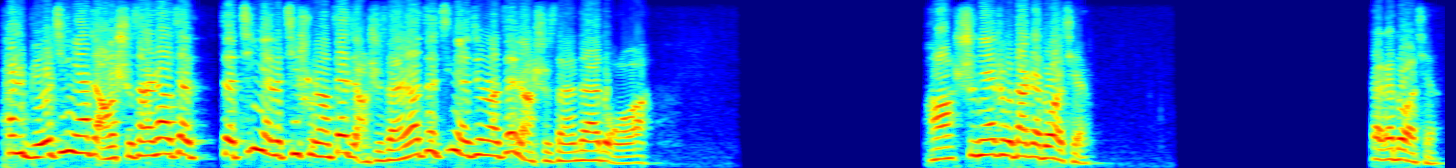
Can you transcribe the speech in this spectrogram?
它是比如今年涨了十三，然后在在今年的基础上再涨十三，然后在今年基础上再涨十三，大家懂了吧？好，十年之后大概多少钱？大概多少钱？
